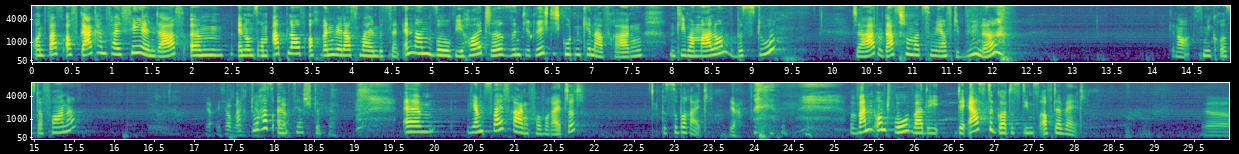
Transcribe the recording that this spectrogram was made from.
Und was auf gar keinen Fall fehlen darf ähm, in unserem Ablauf, auch wenn wir das mal ein bisschen ändern, so wie heute, sind die richtig guten Kinderfragen. Und lieber Marlon, wo bist du? Da, du darfst schon mal zu mir auf die Bühne. Genau, das Mikro ist da vorne. Ich habe Ach, du ja. hast eins, ja, ja stimmt. Ähm, wir haben zwei Fragen vorbereitet. Bist du bereit? Ja. Wann und wo war die, der erste Gottesdienst auf der Welt? Äh,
